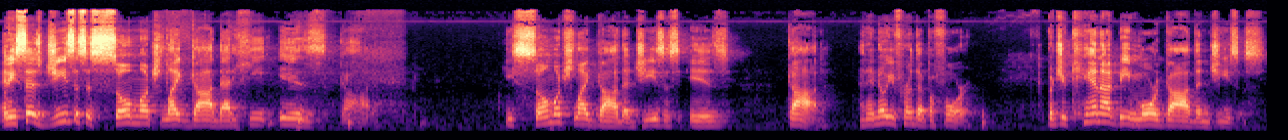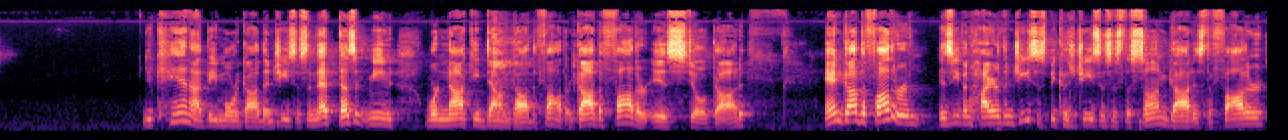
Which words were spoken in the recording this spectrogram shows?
And he says Jesus is so much like God that he is God. He's so much like God that Jesus is God. And I know you've heard that before. But you cannot be more God than Jesus. You cannot be more God than Jesus. And that doesn't mean we're knocking down God the Father. God the Father is still God. And God the Father is even higher than Jesus because Jesus is the Son, God is the Father.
